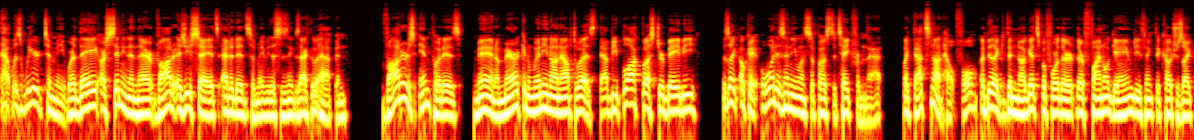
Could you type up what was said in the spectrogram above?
that was weird to me, where they are sitting in there. Vod, as you say, it's edited, so maybe this isn't exactly what happened. Vaughters' input is, man, American winning on Alpe d'Huez. That'd be blockbuster, baby. It's like, okay, what is anyone supposed to take from that? Like, that's not helpful. I'd be like the Nuggets before their their final game. Do you think the coach is like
